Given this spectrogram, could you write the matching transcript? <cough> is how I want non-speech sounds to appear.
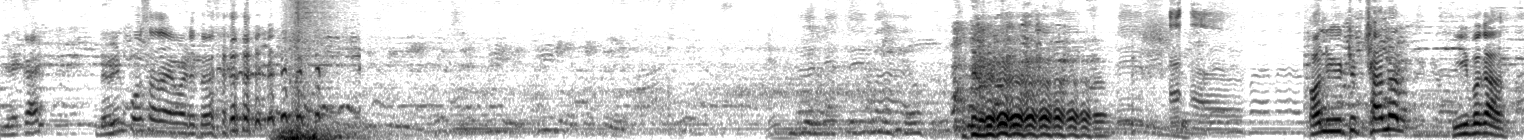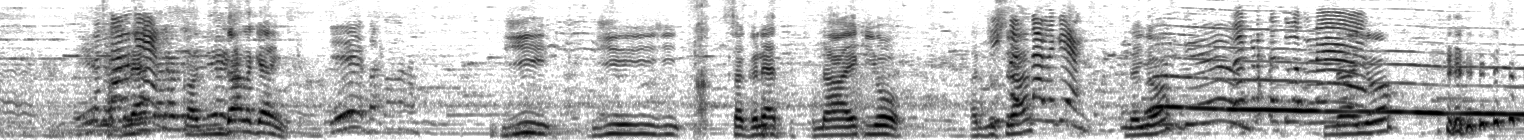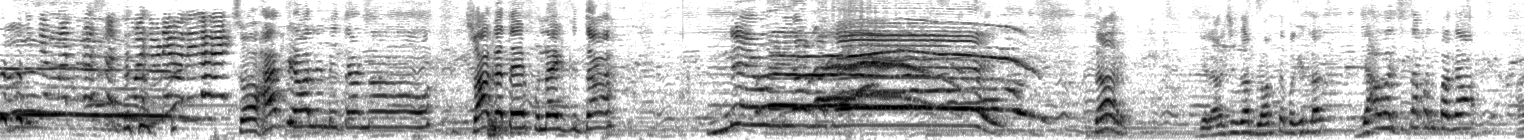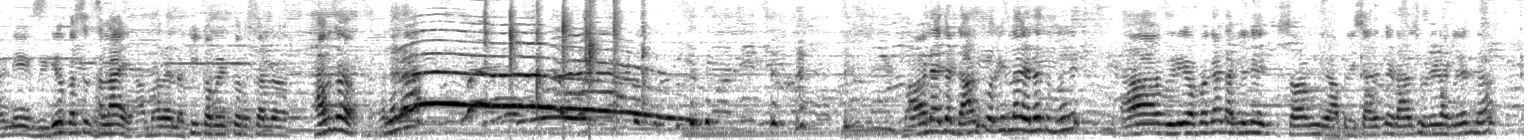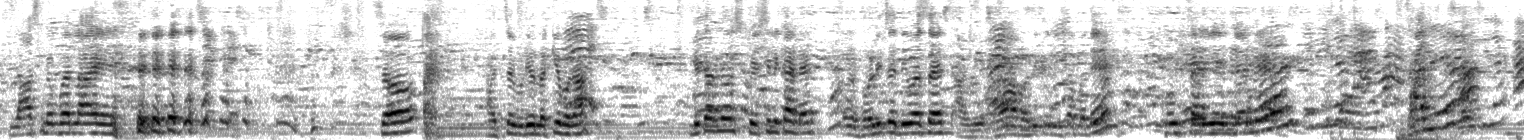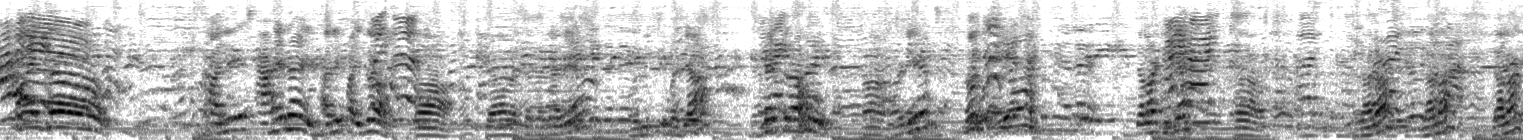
हे? काय नवीन पोसा आहे वाटत. ऑन युट्यूब चॅनल ही बघा. सगळ्या कंदाल गँग. ही ही ही सगळ्यात नायक यो. आणि दुसरा? नाही यो नाही यो सो हॅपी ऑल मित्रांनो. स्वागत आहे पुन्हा एकदा. तर गेल्या वर्षीचा ब्लॉग तर बघितला या वर्षीचा पण बघा. आणि व्हिडिओ कसा झालाय आम्हाला नक्की कमेंट करून चाललं हावज झालं नाही भावण्याचा डान्स बघितला आहे ना तुम्ही? हा व्हिडिओ बघा टाकलेले सॉन्ग आपले शाळेतले डान्स व्हिडिओ टाकलेत ना. लास्ट नंबरला आहे. सो आजचा व्हिडिओ नक्की बघा. मित्रांनो स्पेशली काय नाही. होलीचे दिवस आहेत आणि हा होलीच्या दिवसामध्ये खूप सारी एन्जॉयमेंट झाली पाहिजे. झाली आहे नाही? झाली पाहिजे. वा तर अशा प्रकारे होलीची मजा घेत राहू. हा आणि चला ठीक आहे. हा. झाला? झाला? झाला?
